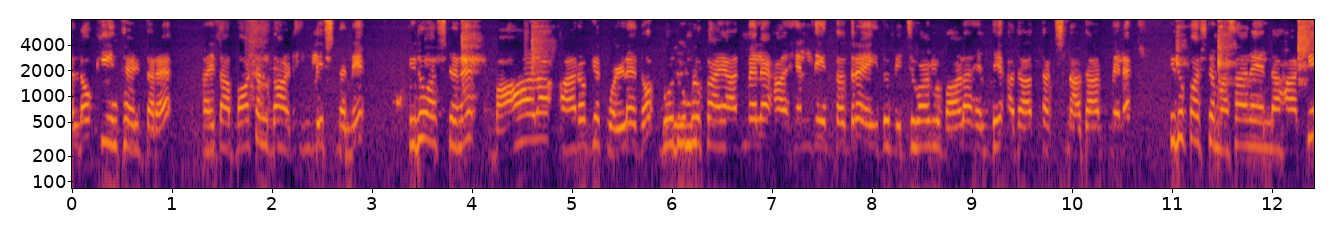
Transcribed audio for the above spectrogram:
ಲೋಕಿ ಅಂತ ಹೇಳ್ತಾರೆ. ಆಯ್ತಾ? ಬಾಟಲ್ ಗಾರ್ಡ್ ಇಂಗ್ಲಿಷ್ನಲ್ಲಿ. ಇದು ಅಷ್ಟೇನೆ. ಬಹಳ ಆರೋಗ್ಯಕ್ಕೆ ಒಳ್ಳೇದು. ಬೂದುಗುಂಬಳಕಾಯಿ ಆದ್ಮೇಲೆ ಹೆಲ್ದಿ ಅಂತಂದ್ರೆ ಇದು ನಿಜವಾಗ್ಲೂ ಬಹಳ ಹೆಲ್ದಿ ಅದಾದ ತಕ್ಷಣ ಅದಾದ್ಮೇಲೆ ಇದಕ್ಕೂ ಅಷ್ಟೇ ಮಸಾಲೆ ಎಲ್ಲ ಹಾಕಿ.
